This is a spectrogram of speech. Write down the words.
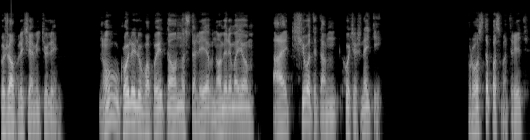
пожал плечами тюлень. — Ну, коли любопытно, он на столе в номере моем. А чего ты там хочешь найти? — Просто посмотреть.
